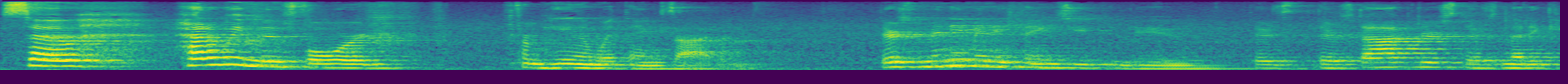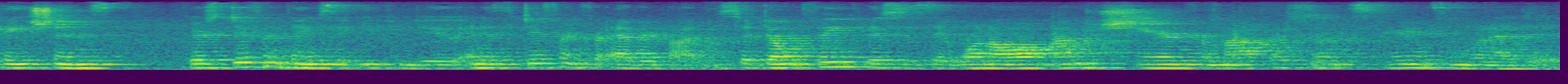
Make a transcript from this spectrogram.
So, how do we move forward from healing with anxiety? There's many, many things you can do. There's, there's doctors, there's medications, there's different things that you can do, and it's different for everybody. So don't think this is a one all. I'm just sharing from my personal experience and what I did,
